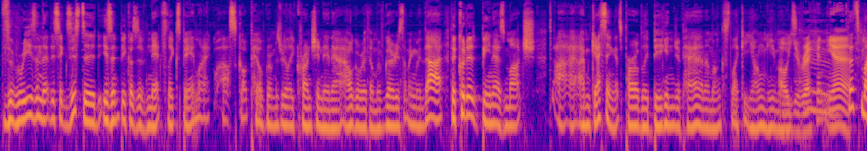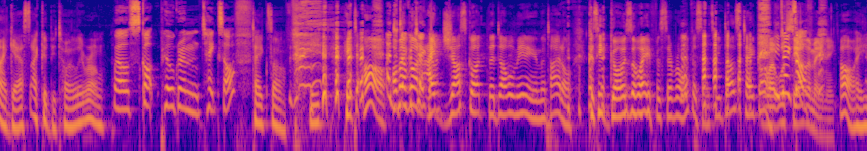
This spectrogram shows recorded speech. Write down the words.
the reason that this existed isn't because of Netflix being like, "Wow, Scott Pilgrim's really crunching in our algorithm. We've got to do something with that." There could have been as much. I, I'm guessing it's probably big in Japan amongst like young humans. Oh, you reckon? Yeah. That's my guess. I could be totally wrong. Well, Scott Pilgrim takes off. Takes off. He, he ta- oh, oh my god! check I just got the double meaning in the title because he goes away for several episodes. He does take off. What, He what's takes the off. other meaning? Oh, he,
